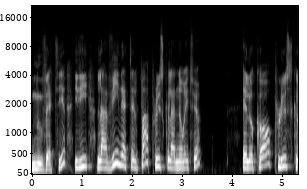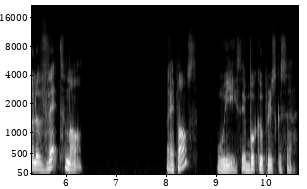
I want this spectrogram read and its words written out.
de nous vêtir. Il dit, la vie n'est-elle pas plus que la nourriture? Et le corps plus que le vêtement? Réponse? Oui, c'est beaucoup plus que ça.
